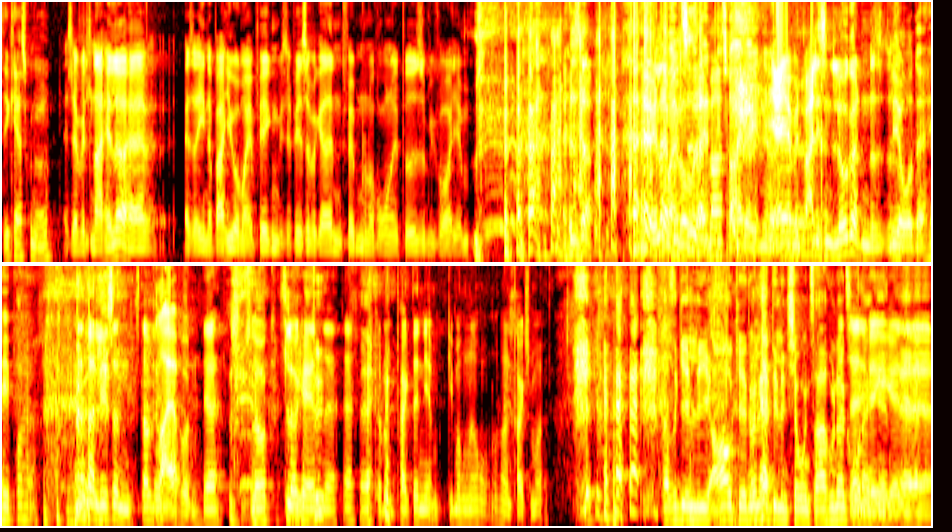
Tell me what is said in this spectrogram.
Det kan sgu noget. Altså, jeg vil snart hellere have altså, en, der bare hiver mig i pikken, hvis jeg pisser på gaden, end 1500 kroner i bøde, som vi får hjemme. altså, eller på, politiet, han bare... de trækker ind. Ja, ja, men bare lige sådan lukker den, og, Lige over der. Hey, prøv her. og lige sådan, stop lige. Drejer på den. Ja, Sluk. sluk handen. Ja. ja. Kan du pakke den hjem? Giv mig 100 kroner og en pakke smøger. Og så giver lige, åh oh, okay, du har lært din lektion, så er 100 Så er kroner igen. igen. Ja, ja.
